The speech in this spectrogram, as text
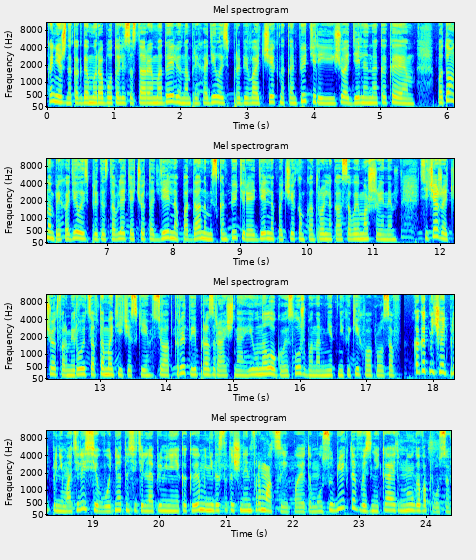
Конечно, когда мы работали со старой моделью, нам приходилось пробивать чек на компьютере и еще отдельно на ККМ. Потом нам приходилось предоставлять отчет отдельно по данным из компьютера и отдельно по чекам контрольно-кассовой машины. Сейчас же отчет формируется автоматически. Все открыто и прозрачно. И у налоговой службы нам нет никаких вопросов. Как отмечают предприниматели, сегодня относительное применение ККМ недостаточно информации, поэтому у субъектов возникает много вопросов.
